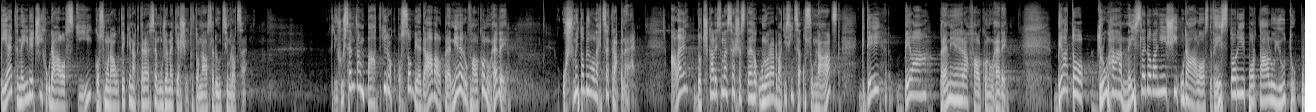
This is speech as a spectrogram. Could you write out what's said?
pět největších událostí kosmonautiky, na které se můžeme těšit v tom následujícím roce. Když už jsem tam pátý rok po sobě dával premiéru Falconu Heavy, už mi to bylo lehce trapné. Ale dočkali jsme se 6. února 2018, kdy byla premiéra Falconu Heavy. Byla to druhá nejsledovanější událost v historii portálu YouTube.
